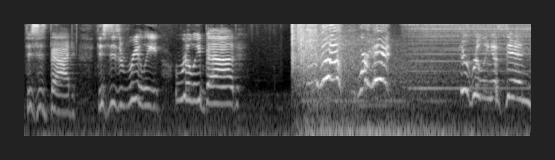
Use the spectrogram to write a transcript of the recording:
This is bad. This is really, really bad. Ah! We're hit! They're reeling us in.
